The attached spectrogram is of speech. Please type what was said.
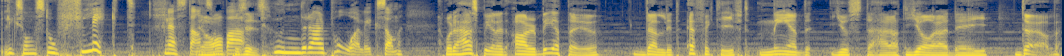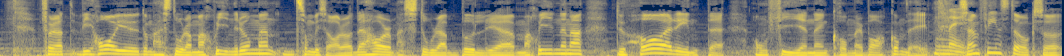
liksom stor fläkt nästan Ja, som bara precis. tundrar på liksom. Och det här spelet arbetar ju väldigt effektivt med just det här att göra dig döv. För att vi har ju de här stora maskinrummen, som vi sa då. Där har de här stora bullriga maskinerna. Du hör inte om fienden kommer bakom dig. Nej. Sen finns det också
